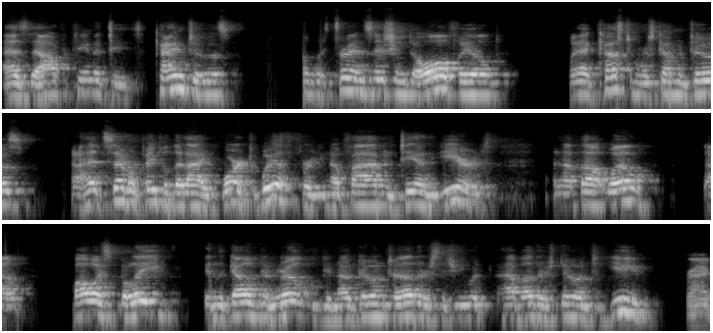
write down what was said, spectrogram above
As the opportunities came to us, when we transitioned to oil field, we had customers coming to us. I had several people that I worked with for, you know, five and 10 years. And I thought, well, I've always believed in the golden rule, you know, doing to others as you would have others doing to you. Right.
